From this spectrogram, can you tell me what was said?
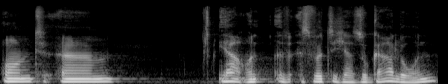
Und ähm, ja, und es wird sich ja sogar lohnen.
